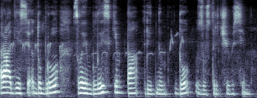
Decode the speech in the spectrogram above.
радість, добро своїм близьким та рідним. До зустрічі усім!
